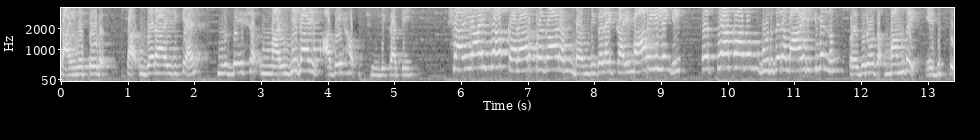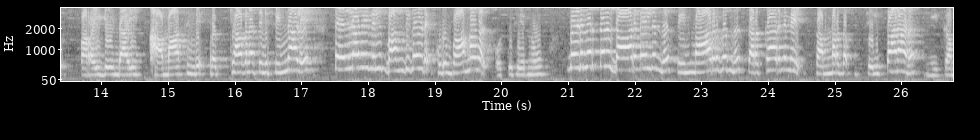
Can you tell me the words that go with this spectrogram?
സൈന്യത്തോട് സജ്ജരായിരിക്കാൻ നിർദ്ദേശം നൽകിയതായും അദ്ദേഹം ചൂണ്ടിക്കാട്ടി. ശനിയാഴ്ച കരാർ പ്രകാരം ബന്ദികളെ കൈമാറിയില്ലെങ്കിൽ പ്രത്യാഘാതം ഗുരുതരമായിരിക്കുമെന്നും പ്രതിരോധ മന്ത്രി എടുത്തു പറയുകയുണ്ടായി. ഹമാസിന്റെ പ്രഖ്യാപനത്തിന് പിന്നാലെ ടെല്ലവീവിൽ ബന്ദികളുടെ കുടുംബാംഗങ്ങൾ ഒത്തുചേർന്നു. വെടിനിർത്തൽ ധാരണയിൽ നിന്ന് പിന്മാറരുതെന്ന് സർക്കാരിന് മേൽ സമ്മർദ്ദം ചെലുത്താനാണ് നീക്കം.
